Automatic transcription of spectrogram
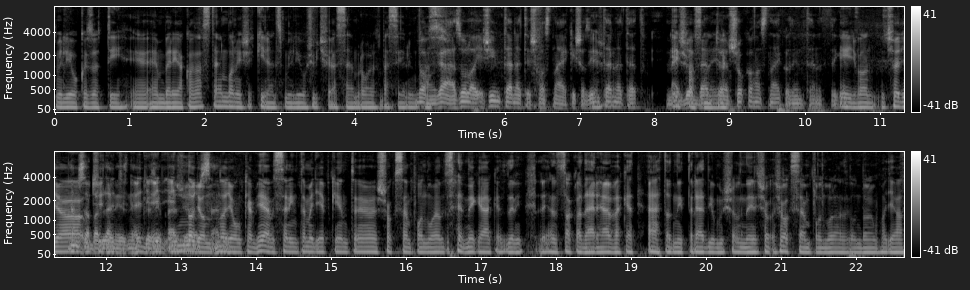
millió közötti emberi a Kazasztánban, és egy 9 milliós ügyfélszámról beszélünk. Van gáz, olaj és internet, és használják is az internetet megdöbbentően sokan használják az internetet. Igen. Így van. Úgyhogy a, nem szabad úgyhogy lenézni egy, egy, egy, egy nagyon, nagyon kevés. Nem, szerintem egyébként sok szempontból nem szeretnék elkezdeni ilyen szakadár elveket átadni itt a rádióműsorban, so, sok szempontból azt gondolom, hogy a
